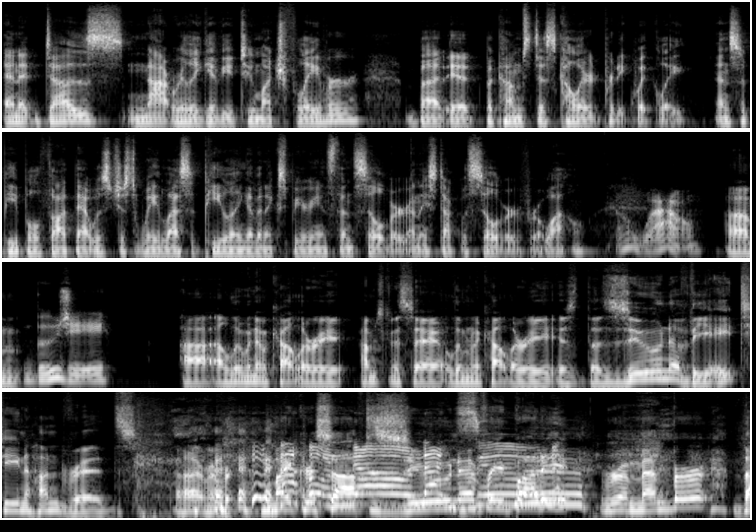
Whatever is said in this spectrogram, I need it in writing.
and it does not really give you too much flavor, but it becomes discolored pretty quickly. And so people thought that was just way less appealing of an experience than silver, and they stuck with silver for a while. oh wow Um bougie uh, aluminum cutlery. I'm just going to say aluminum cutlery is the Zune of the 1800s. I remember Microsoft Oh, no, Zune, not Zune. everybody. Remember the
